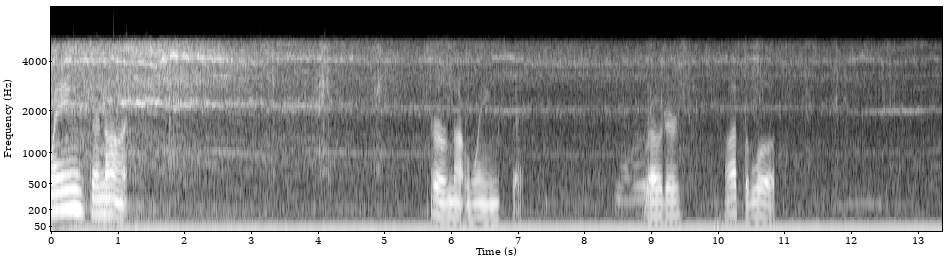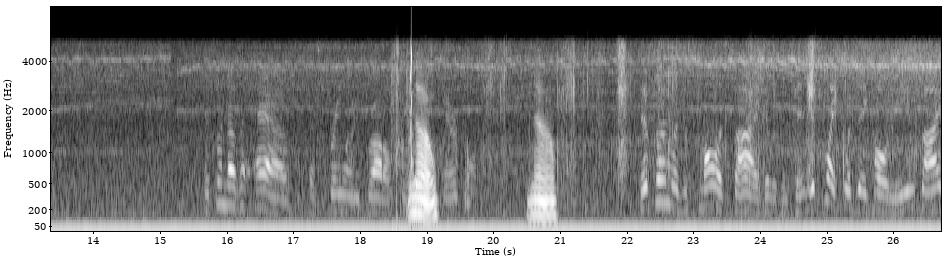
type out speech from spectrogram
wings or not. Or not wings, but Yeah, rotor. rotors. I'll have to look. This one doesn't have a spring-loaded throttle. So No. have to be Careful. No. This one was the smallest size that was intended. This is like what they call a medium size.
